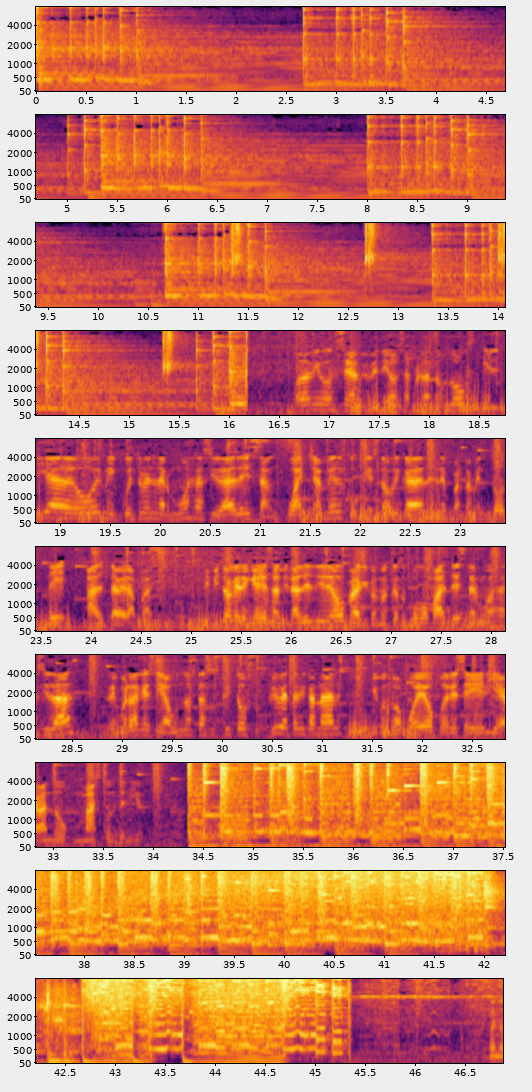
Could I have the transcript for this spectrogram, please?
Hola amigos, sean bienvenidos a Fernando Vlogs. El día de hoy me encuentro en la hermosa ciudad de San Juan Chamelco, que está ubicada en el departamento de Alta Verapaz. Te invito a que te quedes al final del video para que conozcas un poco más de esta hermosa ciudad. Recuerda que si aún no estás suscrito, suscríbete a mi canal y con tu apoyo podré seguir llevando más contenido.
